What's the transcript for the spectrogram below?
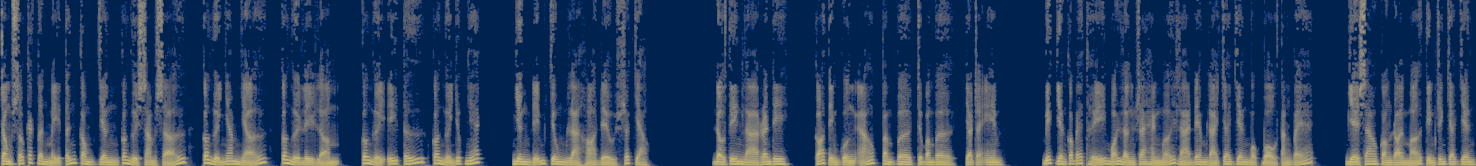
Trong số các tên Mỹ tấn công dân có người sàm sở, có người nham nhở, có người lì lợm, có người ý tứ, có người nhút nhát, nhưng điểm chung là họ đều rất giàu. Đầu tiên là Randy, có tiệm quần áo Pamper to Pamper cho trẻ em. Biết dân có bé Thủy mỗi lần ra hàng mới là đem lại cho dân một bộ tặng bé. Về sau còn đòi mở tiệm riêng cho dân.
